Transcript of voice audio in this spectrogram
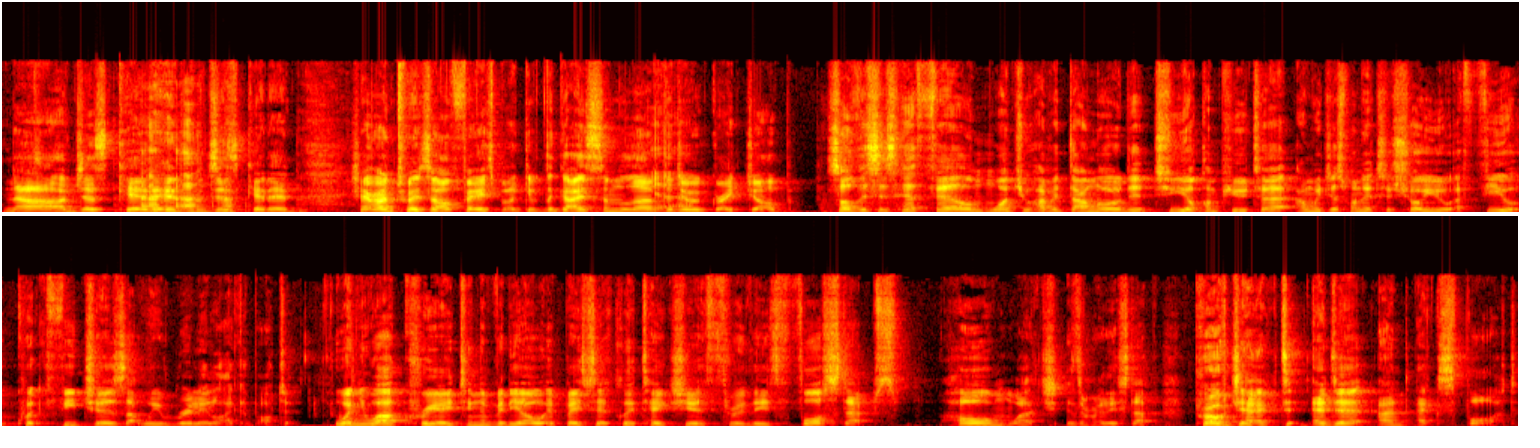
No, I'm just kidding. I'm just kidding. Share on Twitter or Facebook. Give the guys some love. Yeah. They do a great job. So this is her HitFilm once you have it downloaded to your computer and we just wanted to show you a few quick features that we really like about it. When you are creating a video, it basically takes you through these four steps. Home, which isn't really a step, project, edit, and export.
